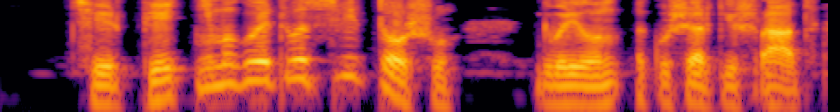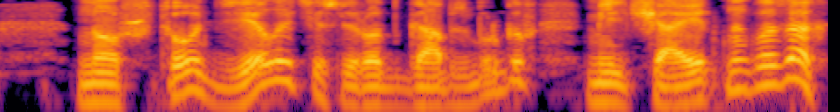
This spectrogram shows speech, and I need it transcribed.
— Терпеть не могу этого святошу, — говорил он акушерке Шрат. — Но что делать, если род Габсбургов мельчает на глазах?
